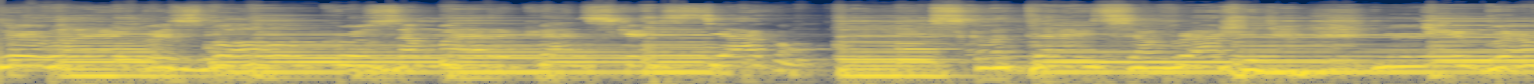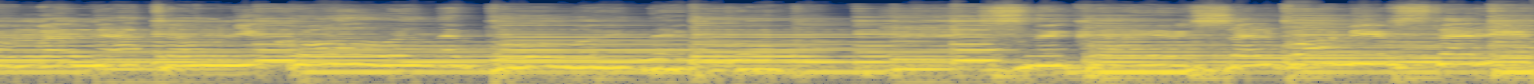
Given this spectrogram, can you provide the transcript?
вітер зриває бейсболку з американським стягом. Складається враження, ніби мене там ніколи не було й не буде. Зникають з альбомів старі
